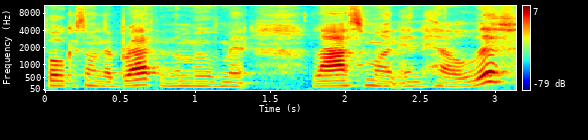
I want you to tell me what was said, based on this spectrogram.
Focus on the breath and the movement. Last one. Inhale, lift.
